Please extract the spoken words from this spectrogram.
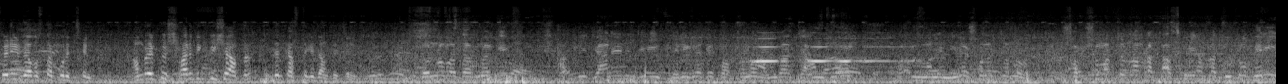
ফেরির ব্যবস্থা করেছেন। আমরা একটু সার্বিক বিষয়ে আপনাদের কাছ থেকে জানতে চাই। ধন্যবাদ আপনাকে। আপনি জানেন যে এই ফেরিঘাটে কখনো আমরা যানজট মানে নিরসনের জন্য সবসময় সবসময়ের জন্য আমরা কাজ করি, আমরা দুটো ফেরি।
